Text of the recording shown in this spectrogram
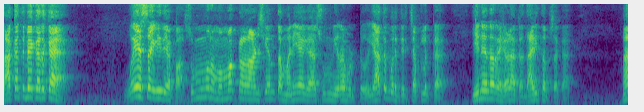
ತಾಕತ್ ಬೇಕದಕ್ಕೆ ವಯಸ್ಸಾಗಿದೆಯಪ್ಪ, ಸುಮ್ಮನೆ ಮೊಮ್ಮಕ್ಕಳನ್ನ ಆಣಿಸ್ಕೊಂತ ಮನೆಯಾಗ ಸುಮ್ಮನೆ ಇರಬಿಟ್ಟು ಯಾತಕ್ಕೆ ಬರ್ತೀರಿ ಚಪ್ಲಕ್ಕೆ? ಏನೇನಾರ ಹೇಳಕ್ಕ ದಾರಿ ತಪ್ಸಕ? ಹಾ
